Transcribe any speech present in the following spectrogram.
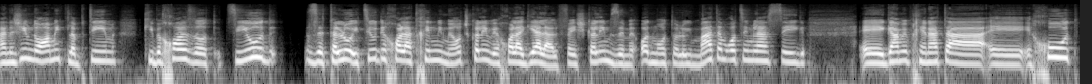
אנשים נורא מתלבטים, כי בכל זאת, ציוד זה תלוי, ציוד יכול להתחיל ממאות שקלים ויכול להגיע לאלפי שקלים, זה מאוד מאוד תלוי מה אתם רוצים להשיג, אה, גם מבחינת האיכות,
